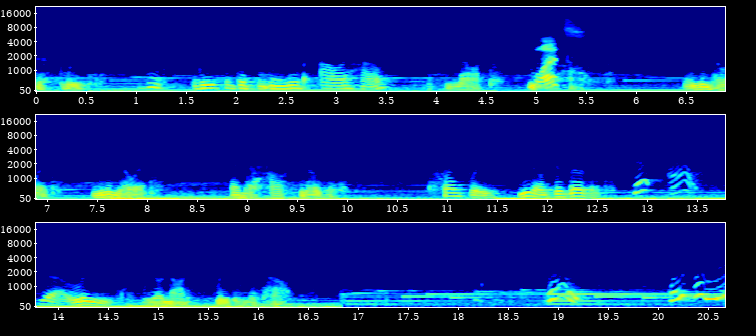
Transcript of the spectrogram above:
just leave. You think we should just leave our house? It's not your What? house. We know it. You know it. And the house knows it. Frankly, you don't deserve it. Get out! Yeah, leave. We are not leaving this house. Hey! Wait for me!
